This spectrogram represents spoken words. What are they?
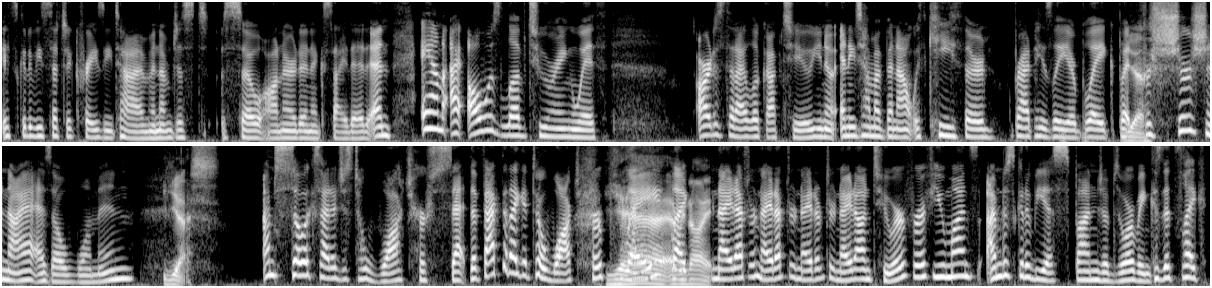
it's gonna be such a crazy time, and I'm just so honored and excited. And and I always love touring with artists that I look up to. You know, anytime I've been out with Keith or Brad Paisley or Blake, but Yes. for sure Shania as a woman, Yes. I'm so excited just to watch her set. The fact that I get to watch her play Yeah, like night. after night after night after night on tour for a few months, I'm just gonna be a sponge absorbing because it's like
